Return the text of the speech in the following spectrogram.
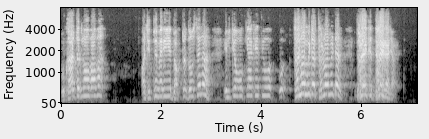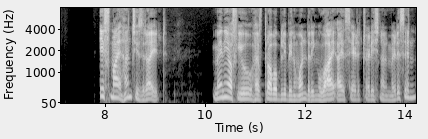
बुखार तक ना हो बाबा। और जितने मेरे ये डॉक्टर दोस्त है ना इनके वो क्या कहते हैं वो, वो थर्मामीटर थर्मामीटर धड़े के धड़े रह जाए। If my hunch is right, many of you have probably been wondering why I said traditional medicine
